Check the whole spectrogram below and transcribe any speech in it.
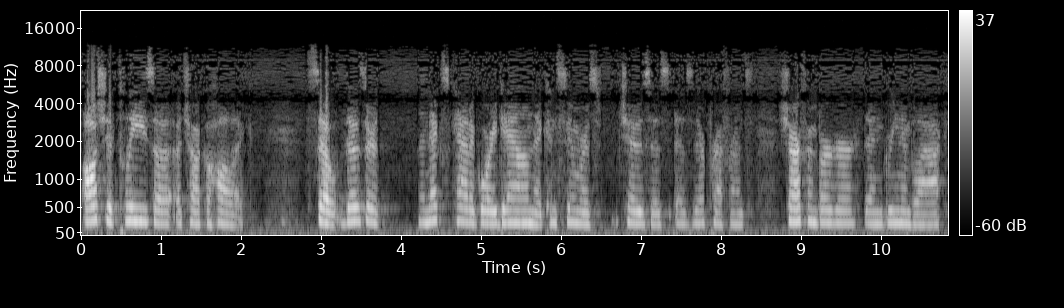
all should please a, a chocoholic. So those are the next category down that consumers chose as, as their preference. Scharffen Berger, then green and black,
